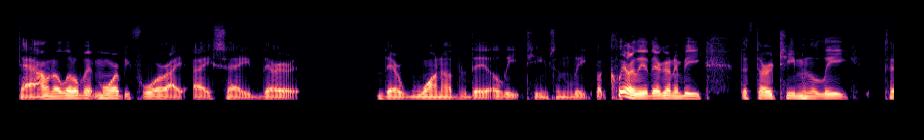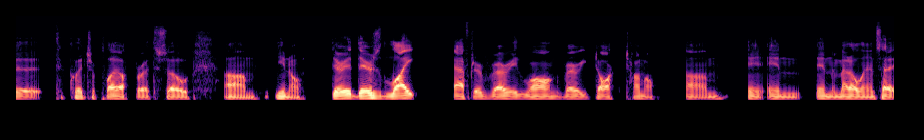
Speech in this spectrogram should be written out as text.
down a little bit more before I, I say they're they're one of the elite teams in the league. But clearly they're going to be the third team in the league to to clinch a playoff berth. So um, you know, there there's light after a very long, very dark tunnel. Um, in, in the Meadowlands. I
